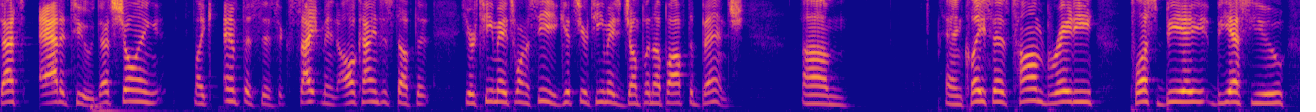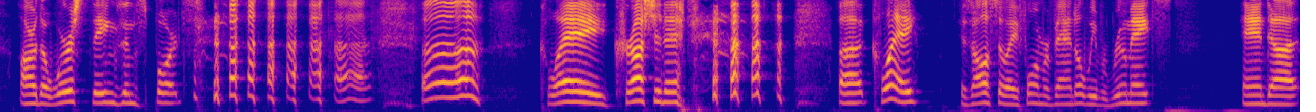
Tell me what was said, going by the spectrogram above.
That's attitude. That's showing like emphasis, excitement, all kinds of stuff that your teammates want to see. It gets your teammates jumping up off the bench. Um, and Clay says Tom Brady plus BA, BSU are the worst things in sports. uh, Clay crushing it. Uh, Clay is also a former Vandal. We were roommates, and uh,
